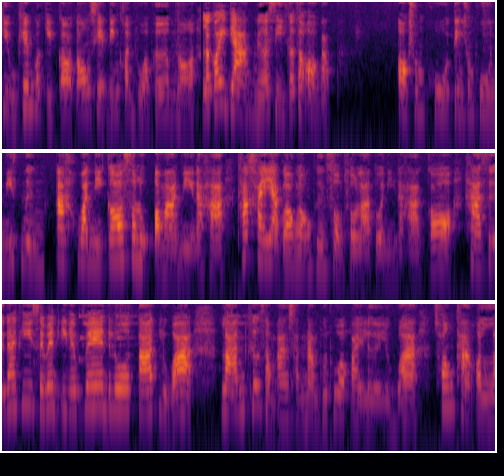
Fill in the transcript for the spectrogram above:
ผิวเข้มกว่ากิฟก็ต้องเชดดิ้งคอนทัวร์เพิ่มเนาะแล้วก็อีกอย่างเนื้อสีก็จะออกแบบ ออกชมพูติ่งชมพูนิดนึง อะ วันนี้ก็สรุปประมาณนี้นะคะ ถ้าใครอยากลองลองพื้นสมโซลาตัวนี้นะคะ ก็หาซื้อได้ที่7 e เ e ่ e อโลตัสหรือว่าร้านเครื่องสำอางชั้นนำทั่วๆไปเลย หรือว่าช่องทางออนไล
